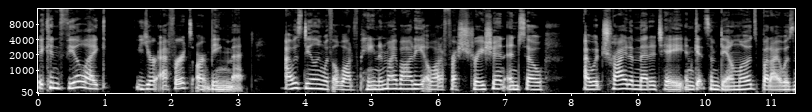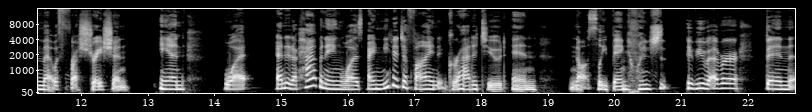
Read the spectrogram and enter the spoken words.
it can feel like your efforts aren't being met. I was dealing with a lot of pain in my body, a lot of frustration. And so I would try to meditate and get some downloads, but I was met with frustration. And what ended up happening was I needed to find gratitude in not sleeping, which if you've ever been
